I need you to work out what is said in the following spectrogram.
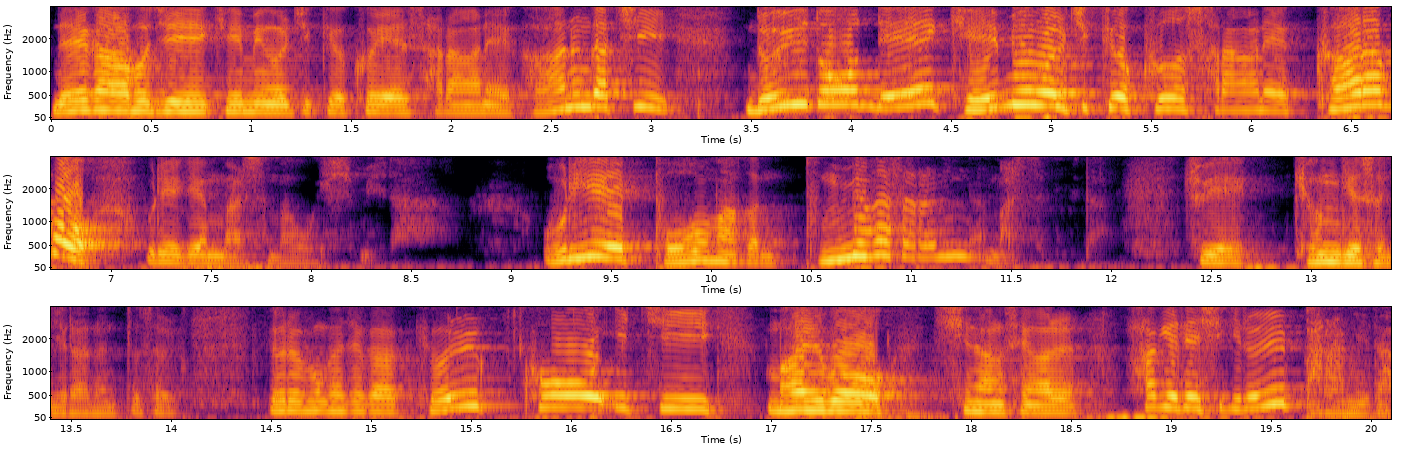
내가 아버지의 계명을 지켜 그의 사랑 안에 거하는 같이 너희도 내 계명을 지켜 그 사랑 안에 거하라고 우리에게 말씀하고 계십니다. 우리의 보호막은 분명하다는 말씀입니다. 주의 경계선이라는 뜻을 여러분과 제가 결코 잊지 말고 신앙생활 하게 되시기를 바랍니다.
